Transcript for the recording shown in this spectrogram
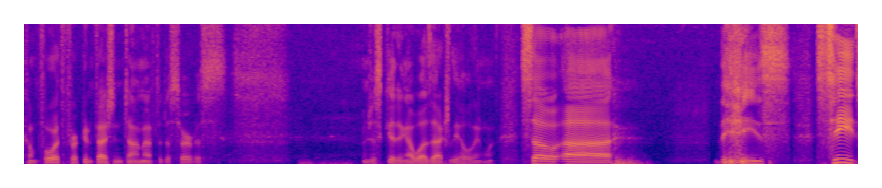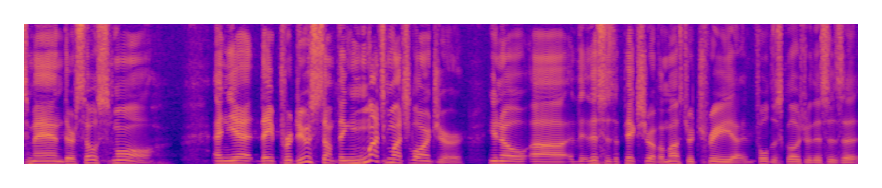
come forth for confession time after the service. I'm just kidding. I was actually holding one. So uh, these seeds, man, they're so small, and yet they produce something much, much larger. You know, uh, th- this is a picture of a mustard tree. Uh, in full disclosure, this is a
